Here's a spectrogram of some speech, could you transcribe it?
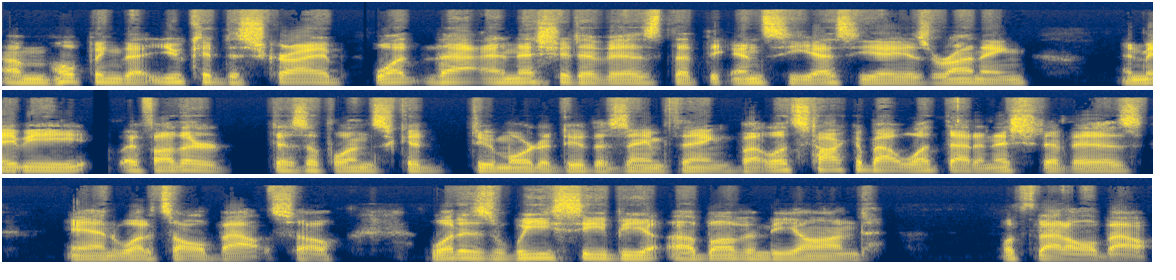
I'm hoping that you could describe what that initiative is that the NCSEA is running. And maybe if other disciplines could do more to do the same thing. But let's talk about what that initiative is and what it's all about. So, what is We See Be Above and Beyond? What's that all about?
